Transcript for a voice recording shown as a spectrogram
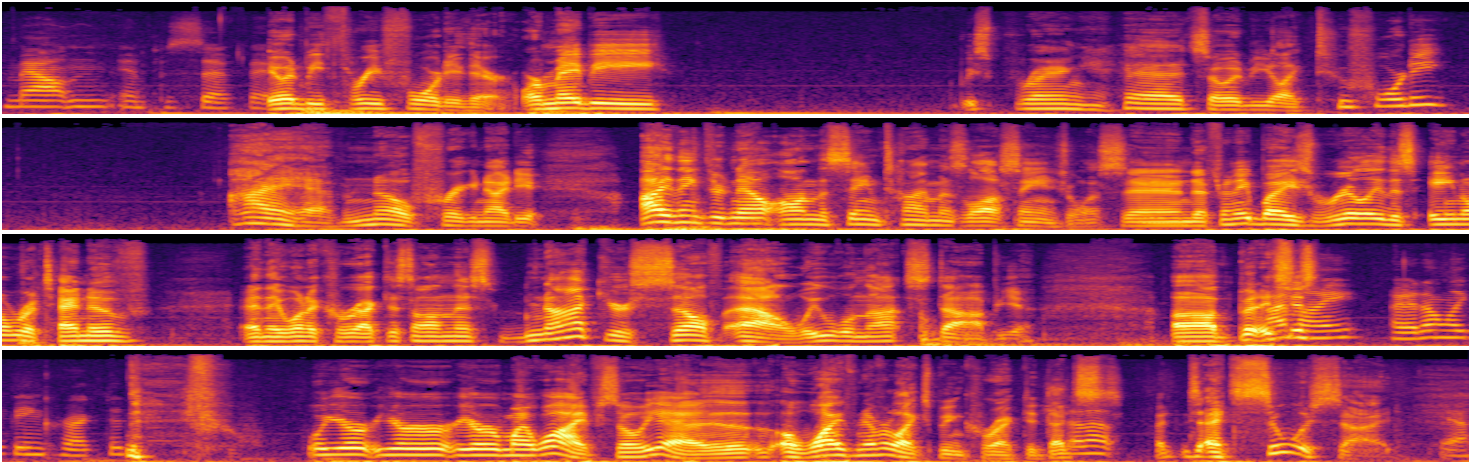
Mountain, and Pacific. It would be 340 there. Or maybe we sprang ahead, so it'd be like 240? I have no friggin' idea. I think they're now on the same time as Los Angeles. And if anybody's really this anal retentive and they want to correct us on this, knock yourself out. We will not stop you. Uh, but it's I just might. I don't like being corrected. well, you're you're you're my wife, so yeah, a wife never likes being corrected. That's that's suicide. Yeah.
